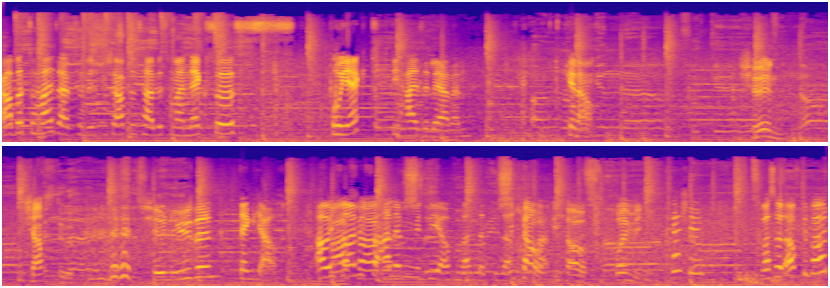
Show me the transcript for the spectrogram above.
Aber zur Halse habe ich es nicht geschafft, deshalb ist mein nächstes Projekt die Halse lernen. Genau, Schön. Schaffst du. Schön üben. denke ich auch. Aber ich freue mich vor allem mit dir auf dem Wasser zusammen. Ich auch, ich auch. Freue mich. Sehr schön. Was wird aufgebaut?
